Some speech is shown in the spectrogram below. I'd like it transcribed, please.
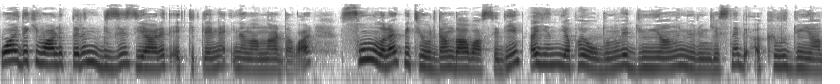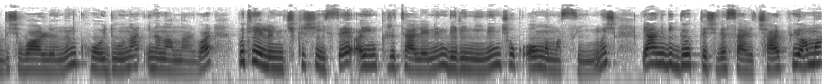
Bu aydaki varlıkların bizi ziyaret ettiklerine inananlar da var. Son olarak bir teoriden daha bahsedeyim. Ayın yapay olduğunu ve dünyanın yörüngesine bir akıllı dünya dışı varlığının koyduğuna inananlar var. Bu teorilerin çıkışı ise ayın kriterlerinin derinliğinin çok olmamasıymış. Yani bir göktaşı vesaire çarpıyor ama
